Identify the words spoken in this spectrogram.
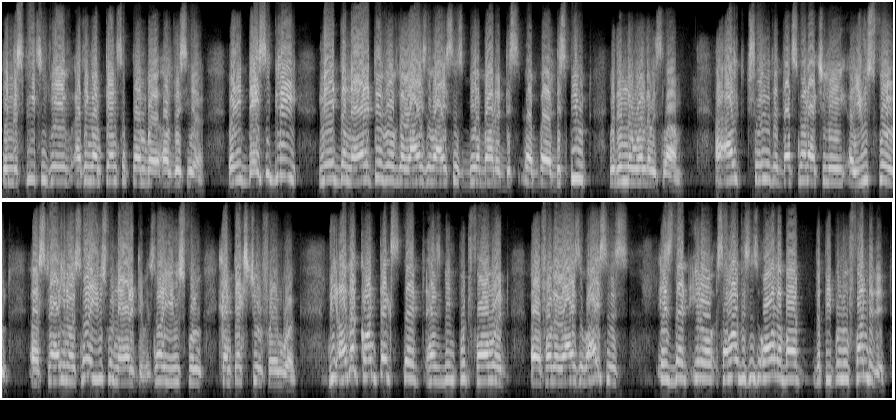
in the speech he gave, I think, on 10 September of this year, where he basically made the narrative of the rise of ISIS be about a, dis- a dispute within the world of Islam. I'll show you that that's not actually a useful, uh, stra- you know, it's not a useful narrative. It's not a useful contextual framework. The other context that has been put forward uh, for the rise of ISIS is that, you know, somehow this is all about the people who funded it.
